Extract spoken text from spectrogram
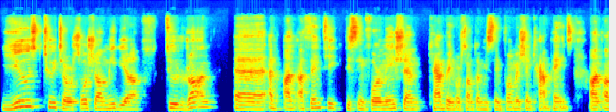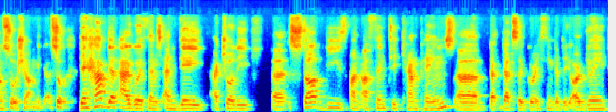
use Twitter or social media to run uh, an unauthentic disinformation campaign or sometimes misinformation campaigns on, on social media. So they have their algorithms and they actually uh, stop these unauthentic campaigns. Uh, that, that's a great thing that they are doing.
